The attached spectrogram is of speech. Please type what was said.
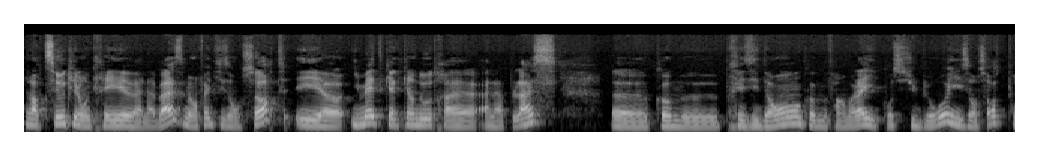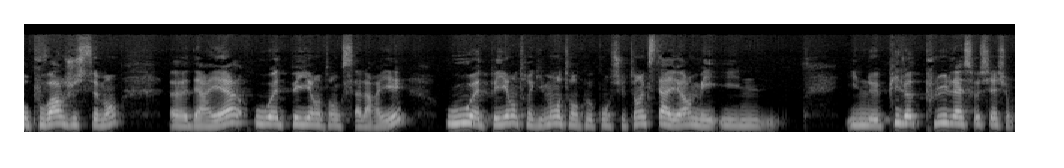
alors que c'est eux qui l'ont créé euh, à la base, mais en fait ils en sortent et euh, ils mettent quelqu'un d'autre à, la place, euh, comme président, comme enfin voilà, ils constituent le bureau et ils en sortent pour pouvoir justement derrière ou être payé en tant que salarié ou être payé entre guillemets en tant que consultant extérieur, mais ils, ils ne pilotent plus l'association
